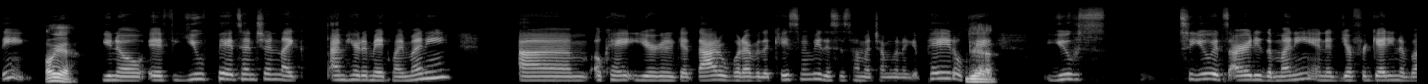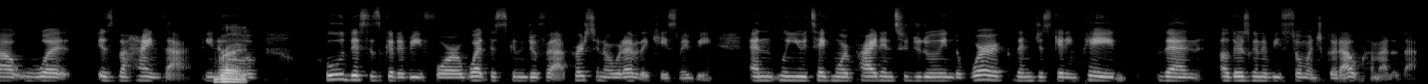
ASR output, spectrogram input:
thing oh yeah. you know if you pay attention like i'm here to make my money um okay you're gonna get that or whatever the case may be this is how much i'm gonna get paid okay Yeah. you to you it's already the money and it, you're forgetting about what is behind that you know Right. of who this is going to be for what this is going to do for that person or whatever the case may be and when you take more pride into doing the work than just getting paid then oh, there's going to be so much good outcome out of that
